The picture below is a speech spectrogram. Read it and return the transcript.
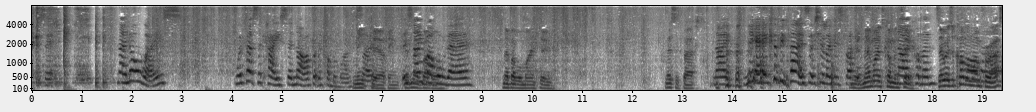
That's it. No, not always. Well, if that's the case, then no, I've got the common one. Me so. too, I think. There's, no, bubble. there. No bubble, mine too. This is best. No. yeah, it could be best. Actually, she'll over his. Yeah, no, mine's common No, too. common. So it's a common one for us,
